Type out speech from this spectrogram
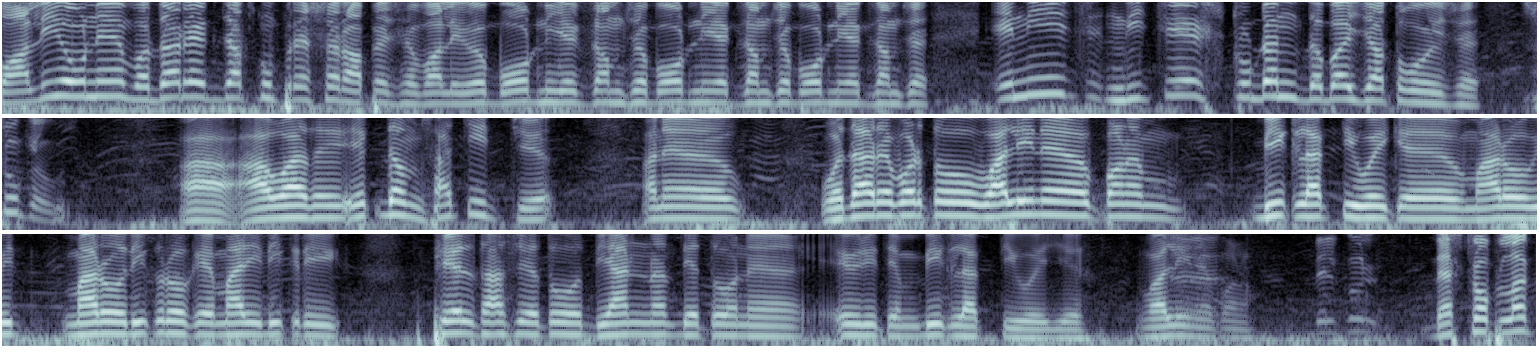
વાલીઓને વધારે એક જાતનું પ્રેશર આપે છે. વાલીઓ બોર્ડની એક્ઝામ છે બોર્ડની એક્ઝામ છે બોર્ડની એક્ઝામ છે. એની જ નીચે સ્ટુડન્ટ દબાઈ જતો હોય છે. શું કેવું છે? હા આ વાત એકદમ સાચી જ છે. અને વધારે પડતો વાલીને પણ બીક લાગતી હોય કે મારો મારો દીકરો કે મારી દીકરી ફેલ થશે તો ધ્યાન નથી દેતો ને એવી રીતે બીક લાગતી હોય છે, વાલીને પણ. બિલકુલ. બેસ્ટ ઓફ લક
